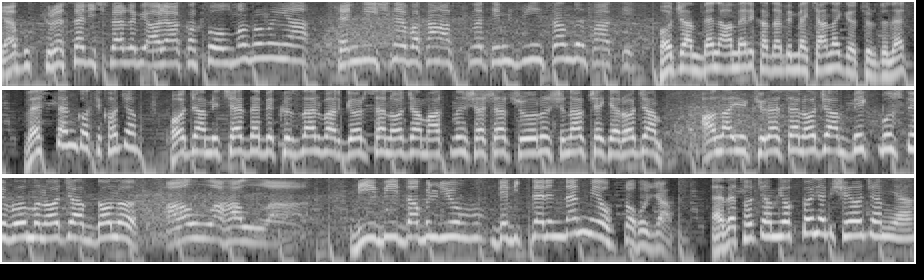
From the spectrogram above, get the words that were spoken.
Ya bu küresel işlerle bir alakası olmaz onun ya. Kendi işine bakan aslında temiz bir insandır Fatih. Hocam beni Amerika'da bir mekana götürdüler. Western Gothic hocam. Hocam içeride bir kızlar var görsen hocam aklın şaşar şuurun şınav çeker hocam. Alayı küresel hocam Big Boosty Woman hocam dolu. Allah Allah. BBW dediklerinden mi yoksa hocam? Evet hocam yok böyle bir şey hocam ya.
